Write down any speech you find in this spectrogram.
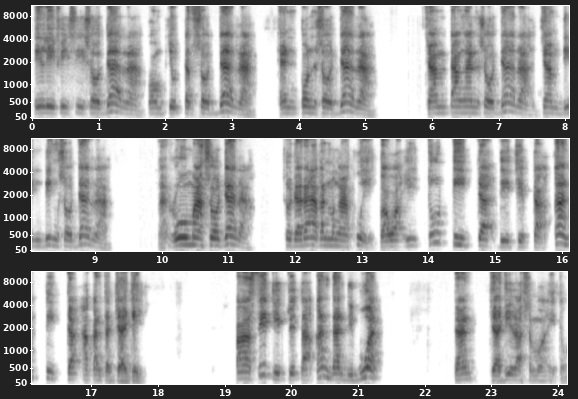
televisi saudara, komputer saudara, handphone saudara, jam tangan saudara, jam dinding saudara, nah, rumah saudara, saudara akan mengakui bahwa itu tidak diciptakan, tidak akan terjadi. Pasti diciptakan dan dibuat. Dan jadilah semua itu.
